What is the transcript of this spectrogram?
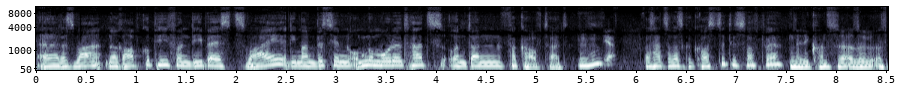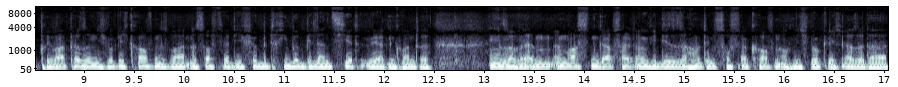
Äh, das war eine Raubkopie von DBase 2, die man ein bisschen umgemodelt hat und dann verkauft hat. Mhm. Ja. Was hat sowas gekostet, die Software? Na, die konntest du also als Privatperson nicht wirklich kaufen. Das war halt eine Software, die für Betriebe bilanziert werden konnte. Also ähm, im Osten gab es halt irgendwie diese Sache mit dem Softwarekaufen auch nicht wirklich. Also da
